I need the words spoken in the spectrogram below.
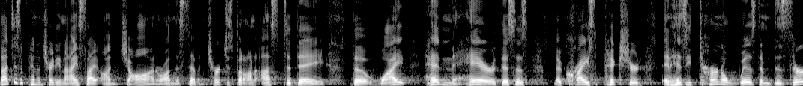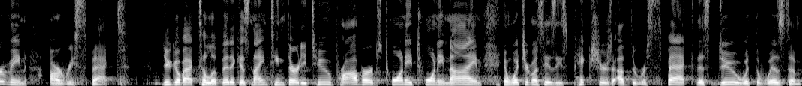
Not just a penetrating eyesight on John or on the seven churches, but on us today. The white head and hair, this is Christ pictured in his eternal wisdom, deserving our respect. You go back to Leviticus 1932, Proverbs 20, 29, and what you're going to see is these pictures of the respect, this due with the wisdom.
